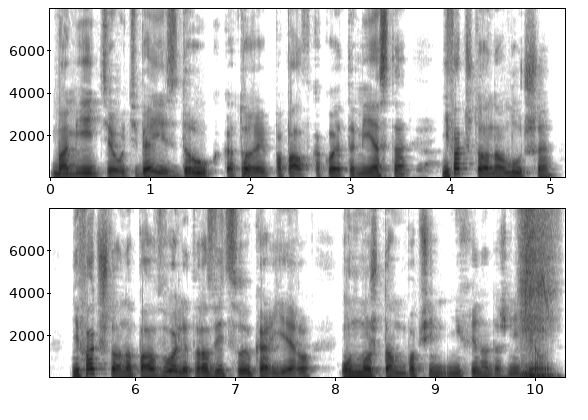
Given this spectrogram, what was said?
моменте у тебя есть друг, который попал в какое-то место. Не факт, что оно лучше, не факт, что оно позволит развить свою карьеру. Он может там вообще ни хрена даже не делать.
